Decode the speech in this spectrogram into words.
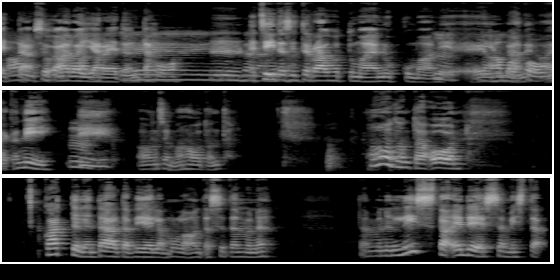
Että Ai, se on aivan järjetöntä. Mm, et siitä sitten rauhoittumaan ja nukkumaan, niin Mm, ei ja aamukoulu. aika. Niin, Mm. on se mahdotonta. Mahdotonta on. Kattelen täältä vielä, mulla on tässä tämmönen, tämmönen lista edessä, mistä,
